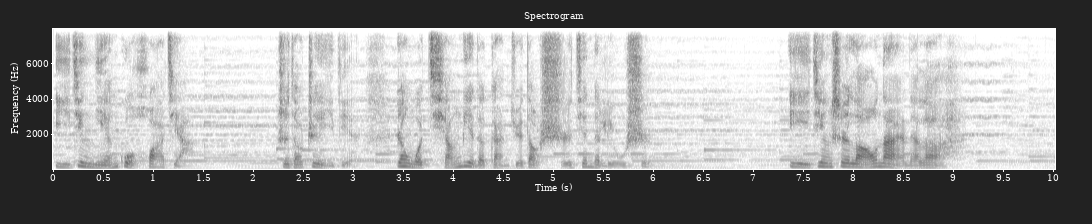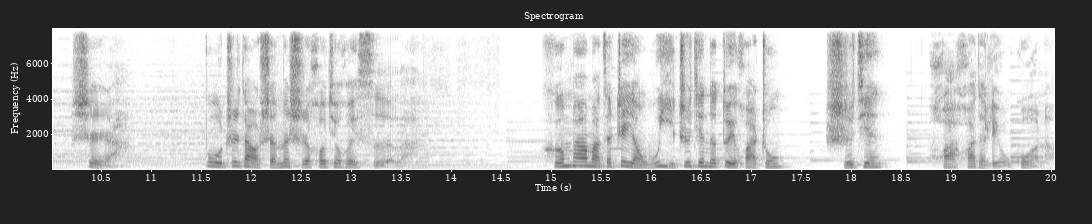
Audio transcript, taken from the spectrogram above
已经年过花甲。知道这一点，让我强烈的感觉到时间的流逝。已经是老奶奶了。是啊，不知道什么时候就会死了。和妈妈在这样无意之间的对话中，时间哗哗的流过了。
